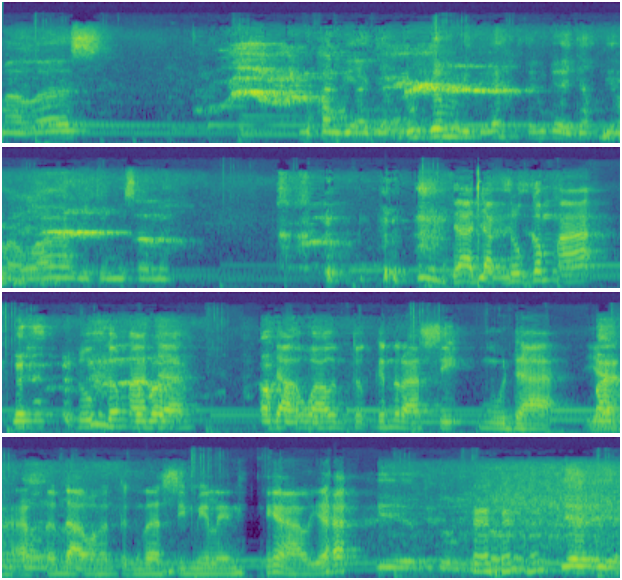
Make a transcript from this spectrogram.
males bukan diajak dugem gitu ya tapi diajak tilawah gitu misalnya. Diajak dugem a. Dugem ada dakwah untuk generasi muda ya Mantap. atau dakwah untuk generasi milenial ya. Iya betul. Iya iya.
